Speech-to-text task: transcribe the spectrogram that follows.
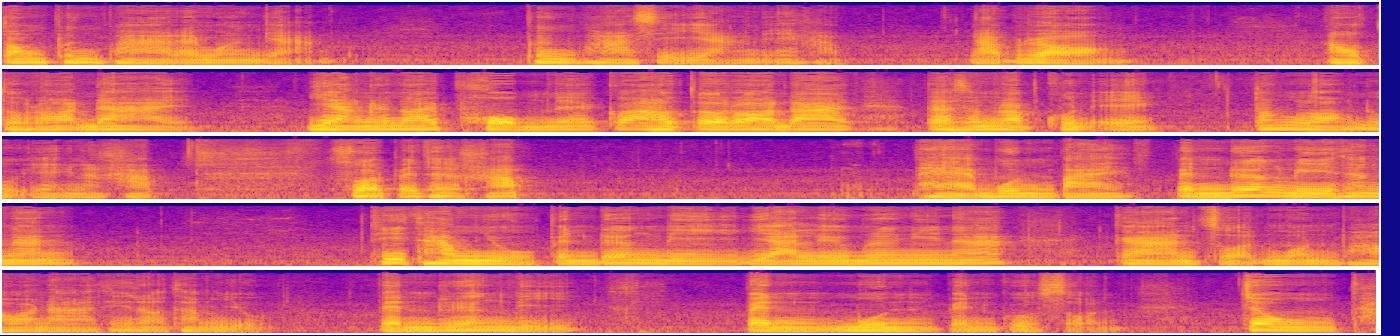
ต้องพึ่งพาอะไรบางอย่าง พึ่งพาสีอย่างนี้ครับ รับรองเอาตัวรอดได้ อย่างน้อยๆผมเนี่ยก็เอาตัวรอดได้ แต่สำหรับคุณเองต้องลองดูเองนะครับ สวดไปเถอะครับ แผ่บุญไปเป็นเรื่องดีทั้งนั้น ที่ทำอยู่เป็นเรื่องดี อย่าลืมเรื่องนี้นะ การสวดมนต์ภาวนาที่เราทำอยู่ เป็นเรื่องดี เป็นบุญเป็นกุศล จงท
